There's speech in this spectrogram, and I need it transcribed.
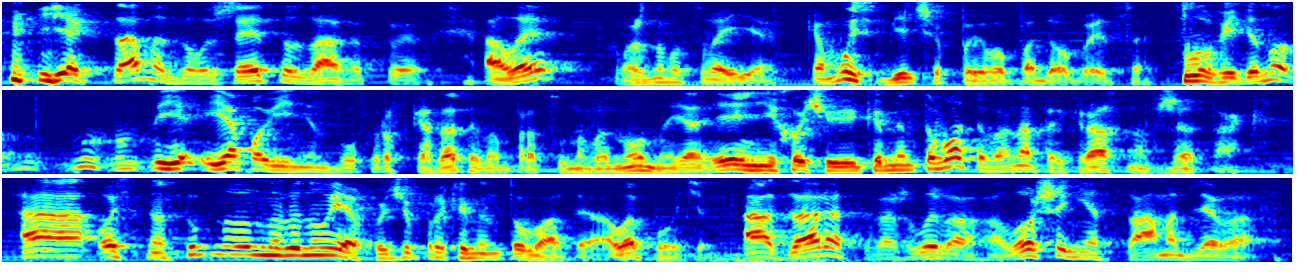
Як саме залишається загадкою. Але кожному своє. Комусь більше пиво подобається. Слухайте, ну, ну я, я повинен був розказати вам про цю новину. але я, я не хочу її коментувати, вона прекрасна вже так. А ось наступну новину я хочу прокоментувати, але потім. А зараз важливе оголошення саме для вас.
